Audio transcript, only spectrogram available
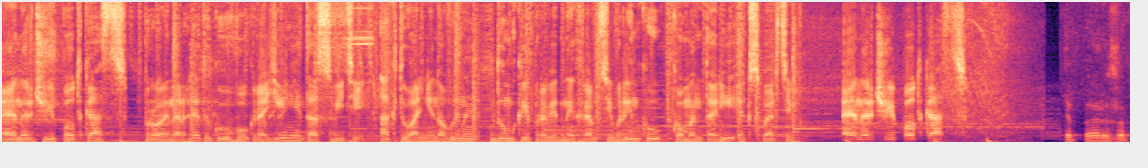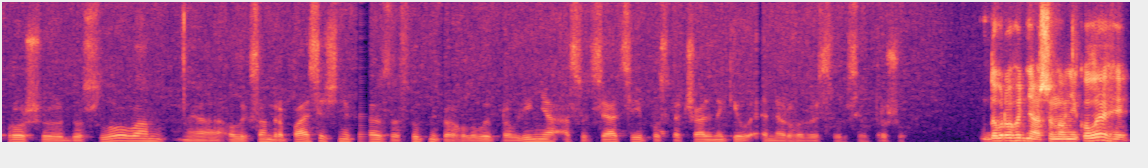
Energy Podcasts про енергетику в Україні та світі. Актуальні новини, думки провідних гравців ринку, коментарі експертів. Energy Podcasts. Тепер запрошую до слова е, Олександра Пасічника, заступника голови правління Асоціації постачальників енергоресурсів. Прошу. Доброго дня, шановні колеги.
